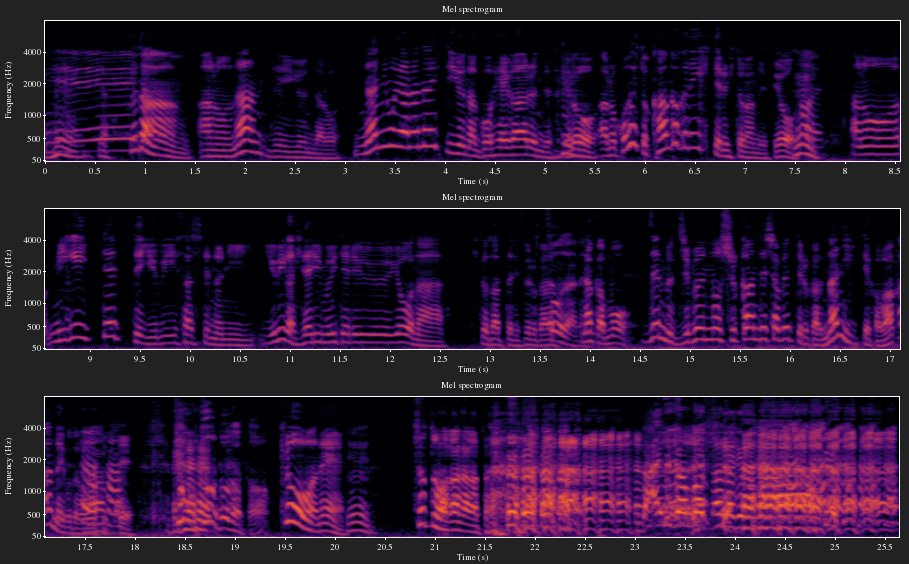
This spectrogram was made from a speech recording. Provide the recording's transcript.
へえ普段あのなんて言うんだろう。何もやらないっていうような語弊があるんですけど、あのこの人感覚で生きてる人なんですよ、うん。はい。あの右行ってって指さしてんのに指が左向いてるような人だったりするからそうだね。なんかもう全部自分の主観で喋ってるから何言ってるか分かんないことが多くて。今日、今日どうだった？今日はね、うん。ちょっと分かんなかった だいぶ頑張ったんだけどな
